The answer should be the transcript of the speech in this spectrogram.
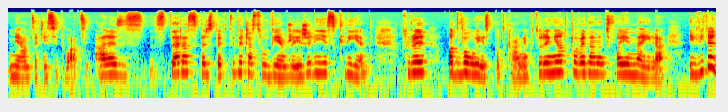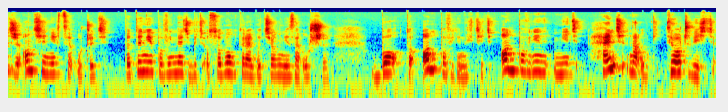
miałam takie sytuacje, ale z, z teraz z perspektywy czasu wiem, że jeżeli jest klient, który odwołuje spotkania, który nie odpowiada na Twoje maile i widać, że on się nie chce uczyć, to Ty nie powinnaś być osobą, która go ciągnie za uszy, bo to on powinien chcieć, on powinien mieć chęć nauki. Ty oczywiście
